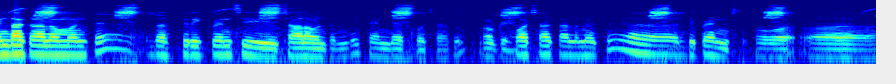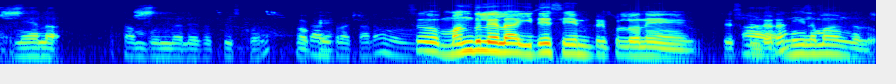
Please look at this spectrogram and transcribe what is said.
ఎండాకాలం అంటే ద ఫ్రీక్వెన్సీ చాలా ఉంటుంది టెన్ డేస్ ఒకసారి. ఓకే. వర్షాకాలం అయితే డిపెండ్స్ నేల తంపు ఉందా లేదా చూసుకొని దాని ప్రకారం సో మందులు ఎలా ఇదే సేమ్ డ్రిప్లోనే ఆ, చేసుకుంటారా నీల మందులు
